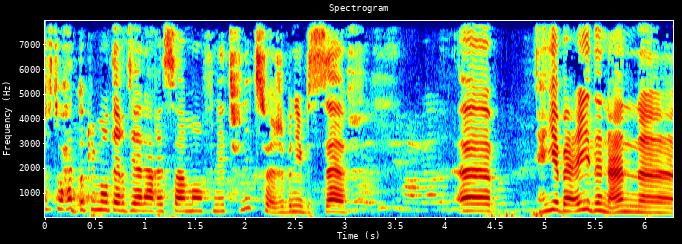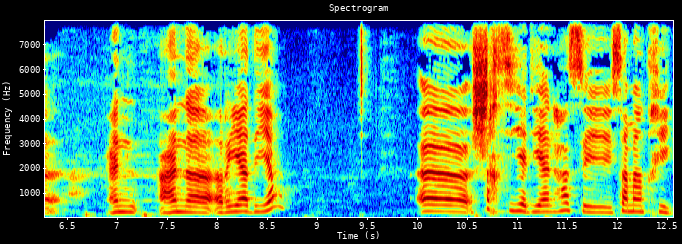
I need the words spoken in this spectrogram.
شفت واحد ال documentaire ديالها récemment في Netflix وعجبني بزاف. هي بعيدا عن عن عن رياضيه الشخصية ديالها c'est ça m'intrigue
